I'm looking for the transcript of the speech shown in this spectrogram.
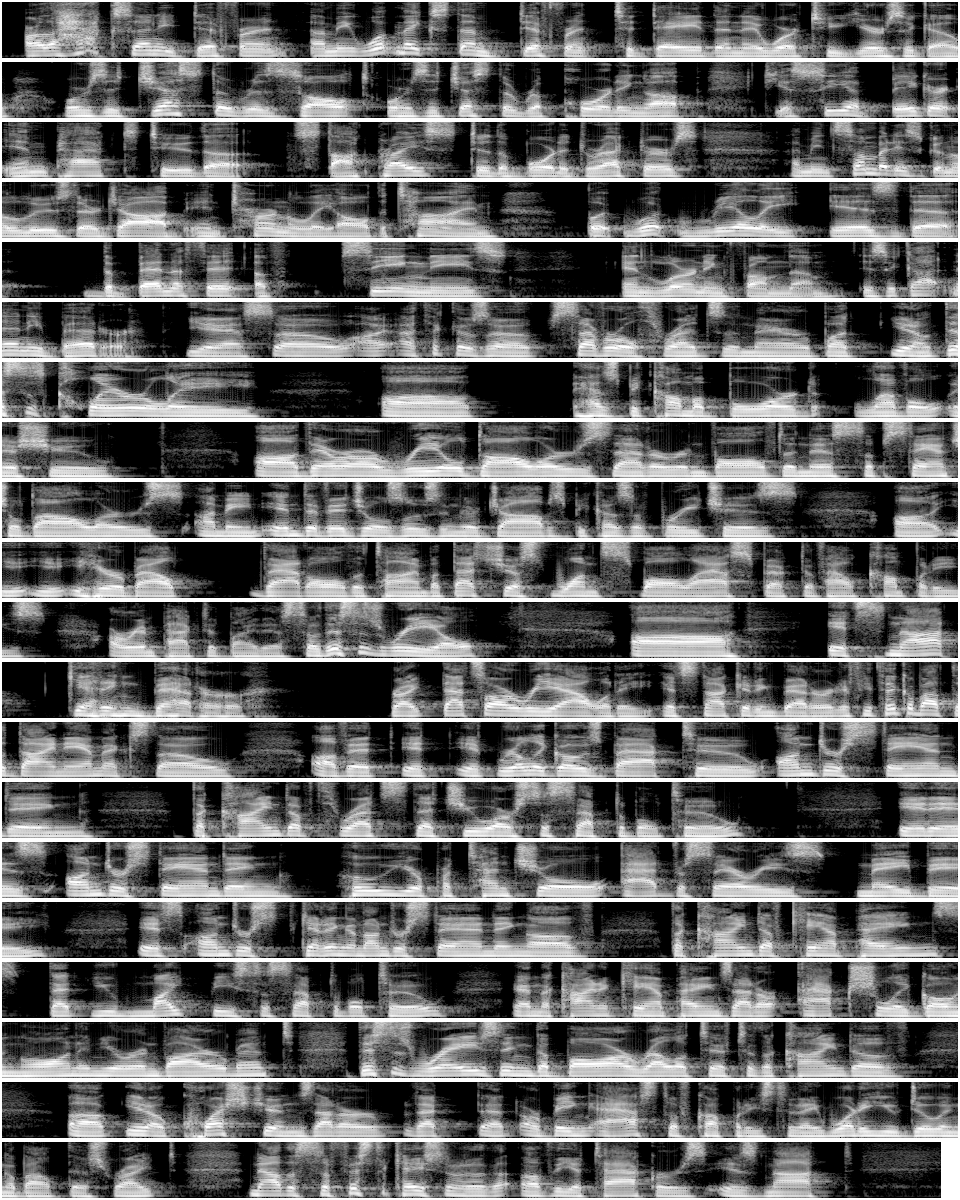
are the hacks any different? I mean, what makes them different today than they were two years ago? Or is it just the result, or is it just the reporting up? Do you see a bigger impact to the stock price to the board of directors. I mean, somebody's going to lose their job internally all the time. But what really is the the benefit of seeing these and learning from them? Is it gotten any better? Yeah, so I, I think there's a several threads in there, but you know, this is clearly uh, has become a board level issue uh, there are real dollars that are involved in this, substantial dollars. I mean, individuals losing their jobs because of breaches. Uh, you, you, hear about that all the time, but that's just one small aspect of how companies are impacted by this. So this is real. Uh, it's not getting better, right? That's our reality. It's not getting better. And if you think about the dynamics, though, of it, it it really goes back to understanding the kind of threats that you are susceptible to. It is understanding who your potential adversaries may be. It's under, getting an understanding of the kind of campaigns that you might be susceptible to and the kind of campaigns that are actually going on in your environment. This is raising the bar relative to the kind of uh, you know questions that are that that are being asked of companies today. What are you doing about this? Right now, the sophistication of the, of the attackers is not.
